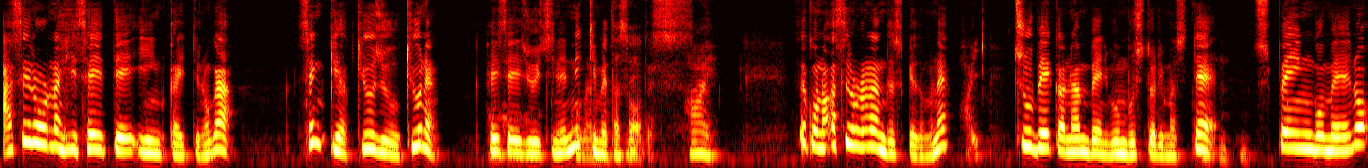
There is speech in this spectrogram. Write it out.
アセロラの日制定委員会っていうのが1999年平成11年に決めたそうです。はい。でこのアセロラなんですけどもねはい。中米から南米に分布しておりましてスペイン語名の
